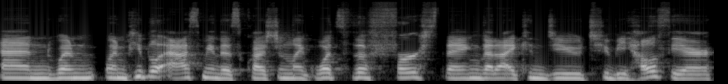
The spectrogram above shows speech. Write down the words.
And when when people ask me this question like what's the first thing that I can do to be healthier?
